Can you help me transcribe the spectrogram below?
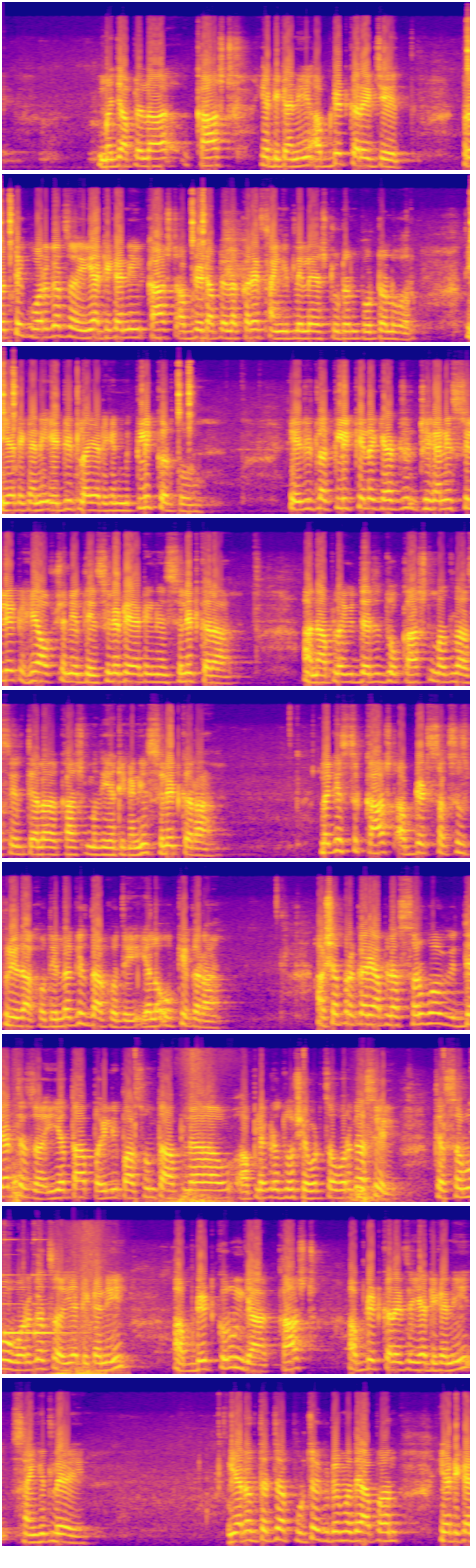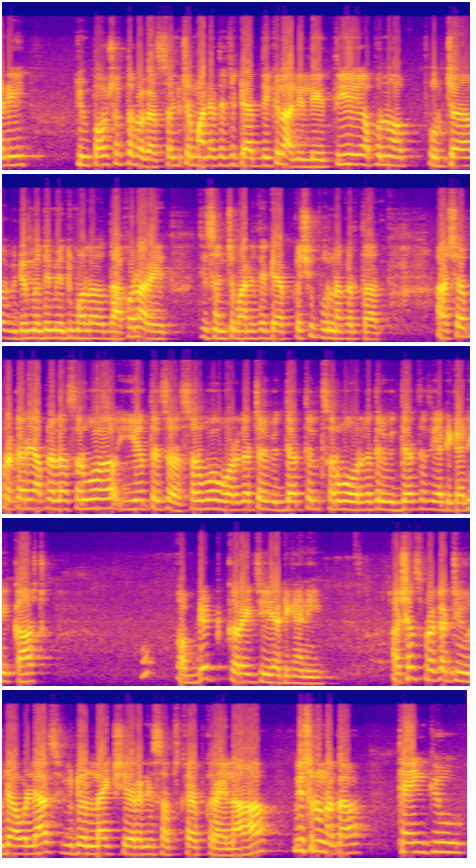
म्हणजे आपल्याला कास्ट या ठिकाणी अपडेट करायचे आहेत प्रत्येक वर्गाचं या ठिकाणी कास्ट अपडेट आपल्याला करायला सांगितलेलं आहे स्टुडंट पोर्टलवर तर या ठिकाणी एडिटला या ठिकाणी मी क्लिक करतो एडिटला क्लिक केलं की या ठिकाणी सिलेक्ट हे ऑप्शन येते सिलेक्ट या ठिकाणी सिलेक्ट करा आणि आपला विद्यार्थी जो कास्टमधला असेल त्याला कास्टमध्ये या ठिकाणी सिलेक्ट करा. लगेच कास्ट अपडेट सक्सेसफुली दाखवते लगेच दाखवते याला ओके करा. अशा प्रकारे आपल्या सर्व विद्यार्थ्याचं इयत्ता पहिलीपासून तर आपल्या आपल्याकडे जो शेवटचा वर्ग असेल त्या सर्व वर्गाचं या ठिकाणी अपडेट करून घ्या. कास्ट अपडेट करायचं या ठिकाणी सांगितले आहे यानंतरच्या पुढच्या व्हिडिओमध्ये आपण या ठिकाणी तुम्ही पाहू शकता बघा संच मान्यतेची टॅब देखील आलेली आहे. ती आपण पुढच्या व्हिडिओमध्ये मी तुम्हाला दाखवणार आहे ती संच मान्यते टॅब कशी पूर्ण करतात. अशा प्रकारे आपल्याला सर्व इयत्तेचं सर्व वर्गाच्या विद्यार्थी सर्व वर्गातील विद्यार्थ्यांचं या ठिकाणी कास्ट अपडेट करायची या ठिकाणी. अशाच प्रकारची व्हिडिओ आवडल्यास व्हिडिओ लाईक शेअर आणि सबस्क्राईब करायला विसरू नका. थँक्यू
